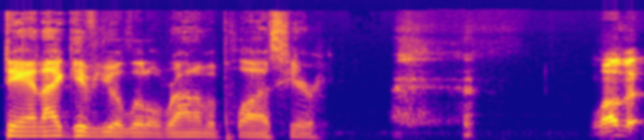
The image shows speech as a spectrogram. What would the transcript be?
Dan, I give you a little round of applause here. Love it.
